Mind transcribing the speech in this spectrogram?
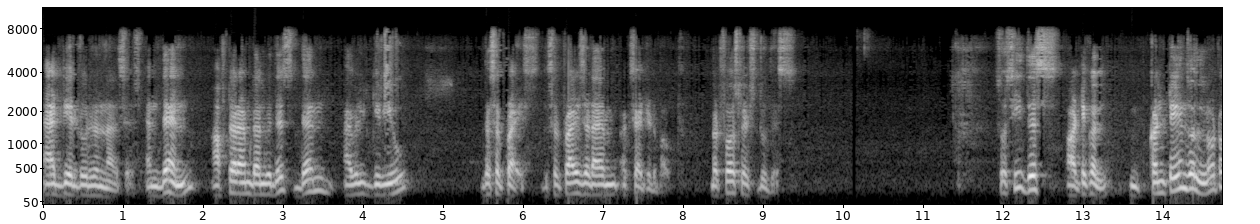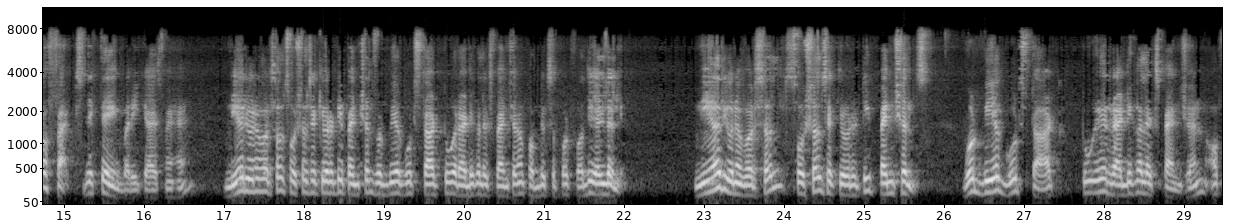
at the editorial analysis. And then after I'm done with this, then I will give you the surprise, the surprise that I'm excited about. But first, let's do this. So see this article contains a lot of facts. देखते हैं एक बारी क्या इसमें है. Near universal social security pensions would be a good start to a radical expansion of public support for the elderly. Near universal social security pensions would be a good start to a radical expansion of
